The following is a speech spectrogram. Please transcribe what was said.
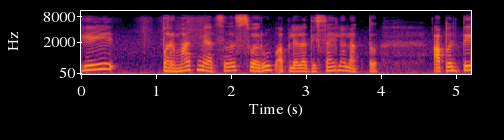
हे परमात्म्याचं स्वरूप आपल्याला दिसायला लागतं आपण ते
